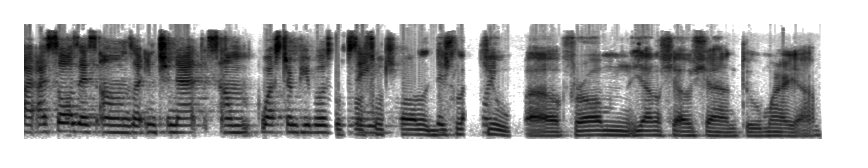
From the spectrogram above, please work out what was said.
I, I saw this on the internet. Some Western people First think. of all, just like you, uh, from Yang Xiaoshan to Maria.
